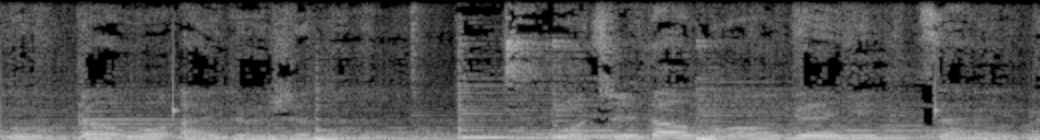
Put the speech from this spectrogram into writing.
不到我爱的人我知道我愿意再等。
